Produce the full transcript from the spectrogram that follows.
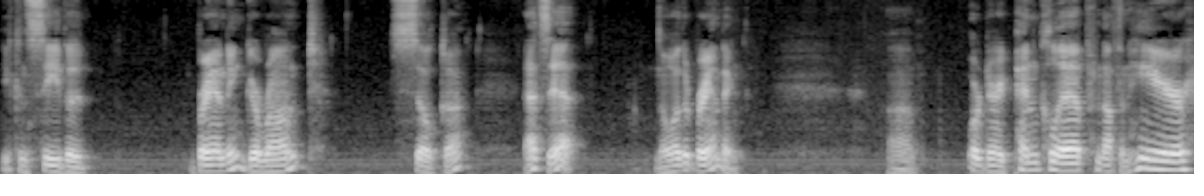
You can see the branding, Garant, Silka. That's it. No other branding. Uh, ordinary pen clip, nothing here,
